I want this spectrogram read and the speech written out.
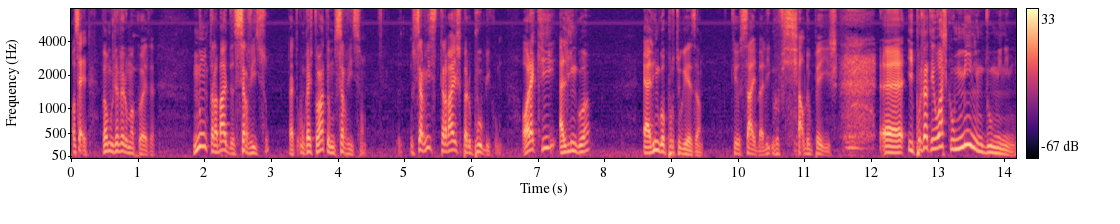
Ou seja, vamos ver uma coisa. Num trabalho de serviço, portanto, um restaurante é um serviço. O serviço trabalha para o público. Ora, aqui a língua é a língua portuguesa, que eu saiba, a língua oficial do país. Eh, e, portanto, eu acho que o mínimo do mínimo,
